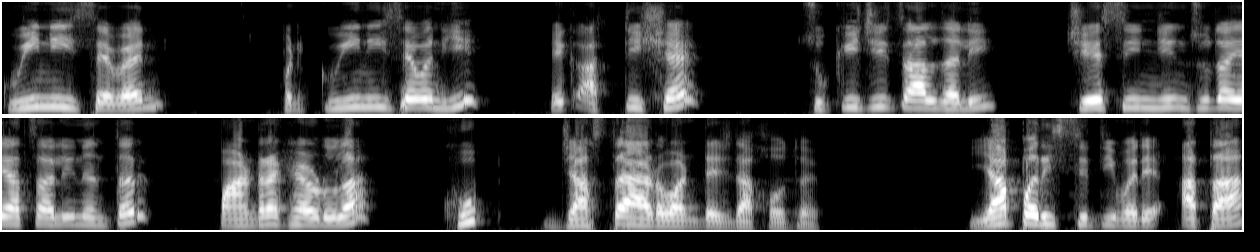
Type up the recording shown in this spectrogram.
क्वीन ई सेवन पण क्वीन ई सेवन ही एक अतिशय चुकीची चाल झाली. चेस इंजिन सुद्धा या चालीनंतर पांढऱ्या खेळाडूला खूप जास्त ॲडव्हान्टेज दाखवतोय. या परिस्थितीमध्ये आता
